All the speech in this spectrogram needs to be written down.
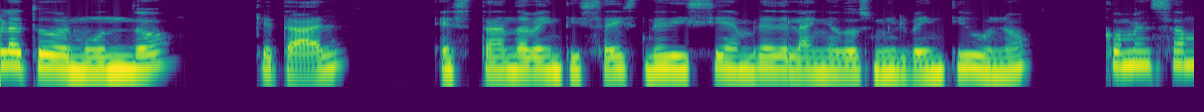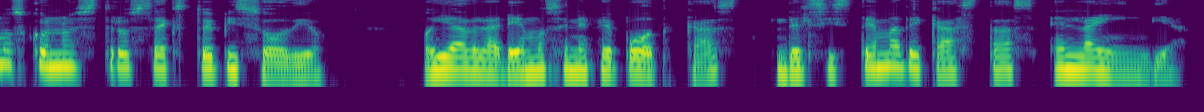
Hola a todo el mundo, ¿qué tal? Estando a 26 de diciembre del año 2021, comenzamos con nuestro sexto episodio. Hoy hablaremos en F Podcast del sistema de castas en la India.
